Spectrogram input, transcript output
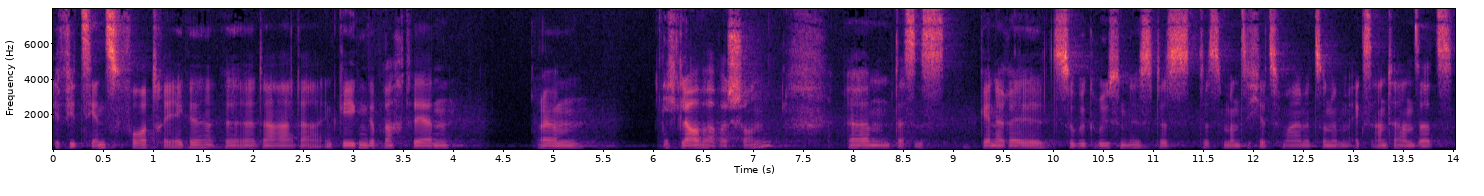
Effizienzvorträge äh, da, da entgegengebracht werden. Ähm, ich glaube aber schon, ähm, dass es generell zu begrüßen ist, dass, dass man sich jetzt mal mit so einem Ex-Ante-Ansatz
